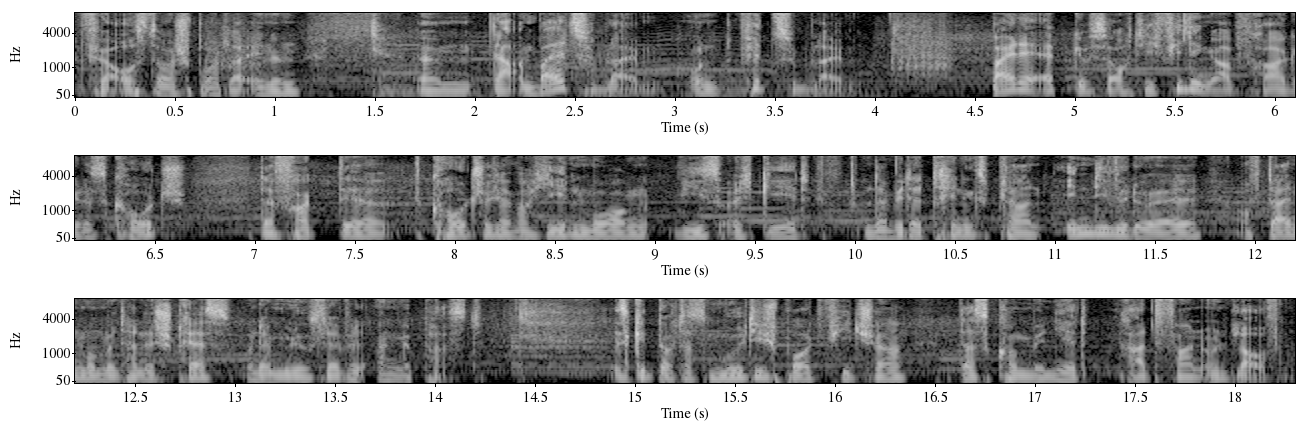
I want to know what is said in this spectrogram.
für AusdauersportlerInnen, ähm, da am Ball zu bleiben und fit zu bleiben. Bei der App gibt es ja auch die Feeling-Abfrage des Coach. Da fragt der Coach euch einfach jeden Morgen, wie es euch geht und dann wird der Trainingsplan individuell auf dein momentanes Stress- und Ermüdungslevel angepasst. Es gibt auch das Multisport-Feature, das kombiniert Radfahren und Laufen.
